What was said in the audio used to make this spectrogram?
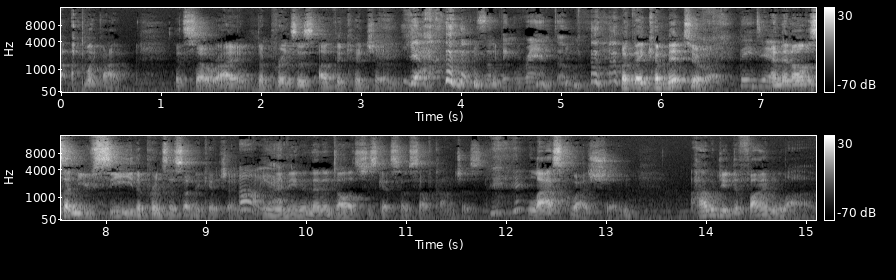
oh my god, that's so right. The princess of the kitchen. yeah, something random. But they commit to it. They did. And then all of a sudden you see the princess of the kitchen. Oh, You know what I mean? And then adults just get so self conscious. Last question How would you define love?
